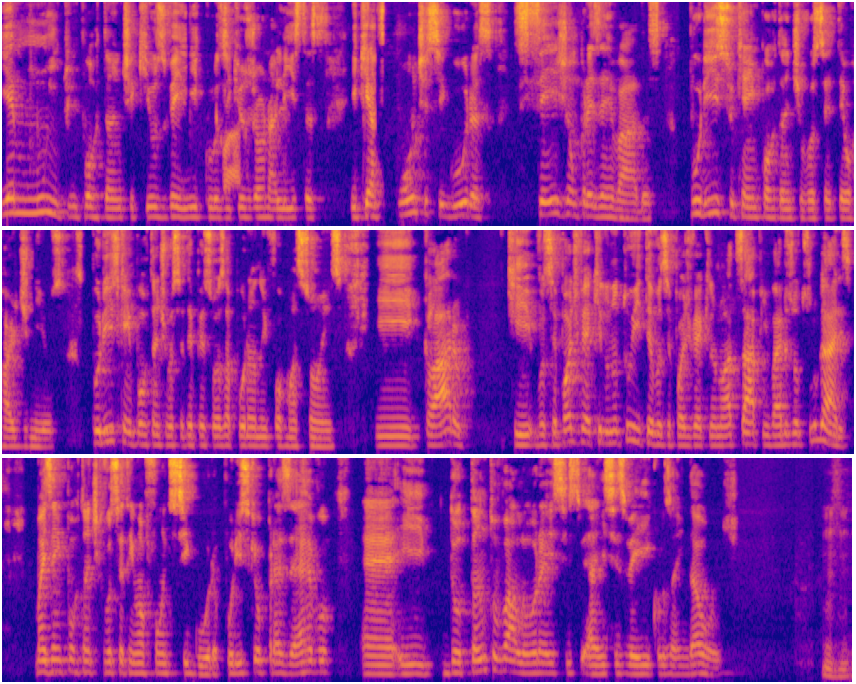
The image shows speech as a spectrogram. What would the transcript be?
E é muito importante que os veículos claro. e que os jornalistas e que as fontes seguras sejam preservadas. Por isso que é importante você ter o hard news. Por isso que é importante você ter pessoas apurando informações. E, claro, que você pode ver aquilo no Twitter, você pode ver aquilo no WhatsApp, em vários outros lugares, mas é importante que você tenha uma fonte segura. Por isso que eu preservo é, e dou tanto valor a esses, a esses veículos ainda hoje. Uhum.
